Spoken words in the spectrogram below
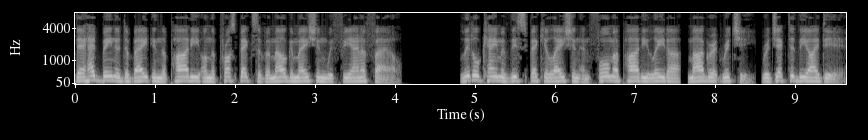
There had been a debate in the party on the prospects of amalgamation with Fianna Fáil. Little came of this speculation and former party leader, Margaret Ritchie, rejected the idea.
